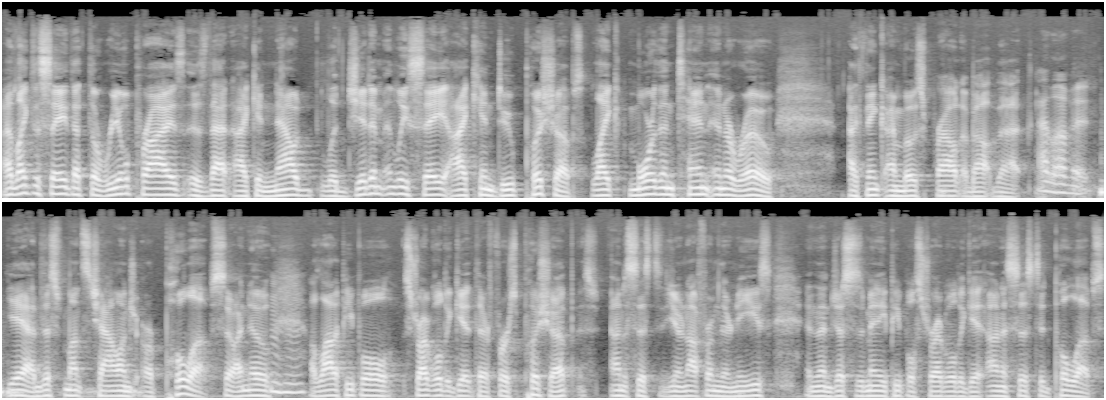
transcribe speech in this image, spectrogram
I'd like to say that the real prize is that I can now legitimately say I can do push ups, like more than 10 in a row. I think I'm most proud about that. I love it. Yeah, this month's challenge are pull ups. So I know Mm-hmm. a lot of people struggle to get their first push up unassisted, you know, not from their knees. And then just as many people struggle to get unassisted pull ups,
